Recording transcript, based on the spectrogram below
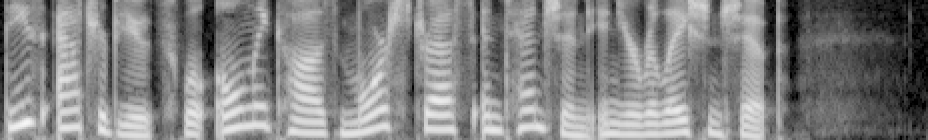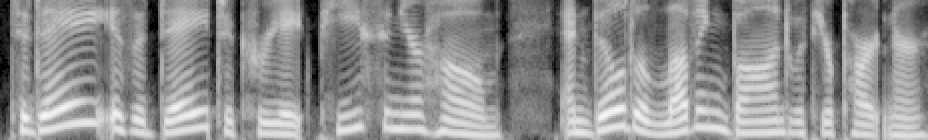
These attributes will only cause more stress and tension in your relationship. Today is a day to create peace in your home and build a loving bond with your partner.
